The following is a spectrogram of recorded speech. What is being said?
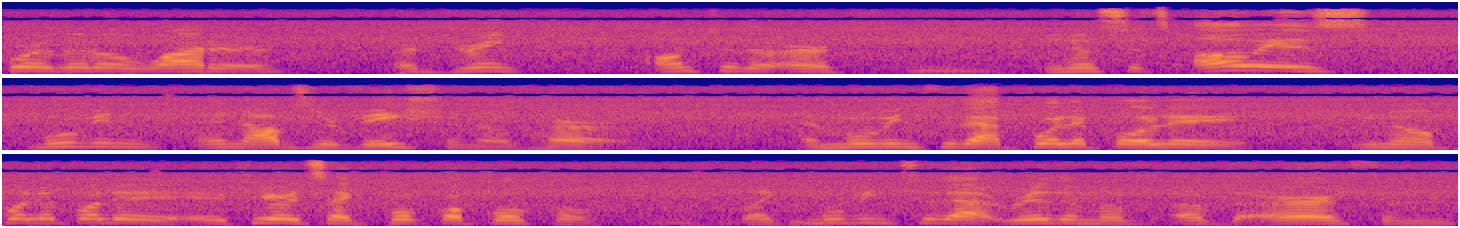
pour a little water or drink onto the earth. Mm. You know, so it's always moving in observation of her and moving to that pole pole, you know, pole pole uh, here it's like poco a poco, mm-hmm. like mm-hmm. moving to that rhythm of, of the earth and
